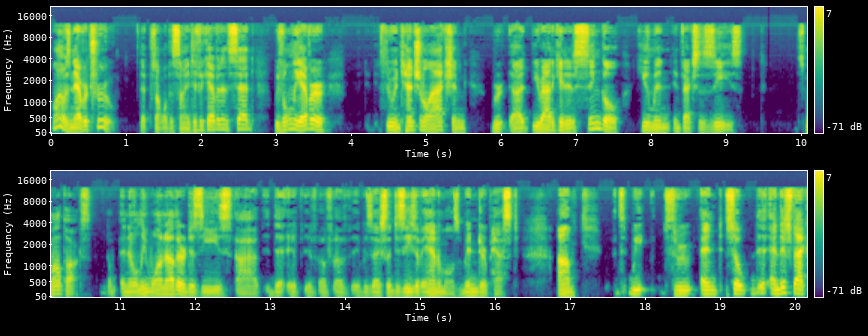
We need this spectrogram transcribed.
Well, that was never true. That's not what the scientific evidence said. We've only ever, through intentional action, uh, eradicated a single human infectious disease, smallpox, and only one other disease. Uh, that of, of, it was actually a disease of animals, rinderpest. Um, we through and so and this vac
